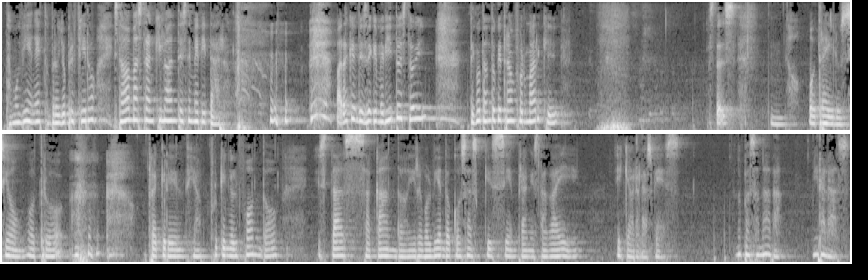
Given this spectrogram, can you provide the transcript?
Está muy bien esto, pero yo prefiero, estaba más tranquilo antes de meditar. Ahora que desde que medito estoy, tengo tanto que transformar que... Esto es mm, otra ilusión, otro, otra creencia, porque en el fondo estás sacando y revolviendo cosas que siempre han estado ahí y que ahora las ves. No pasa nada, míralas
